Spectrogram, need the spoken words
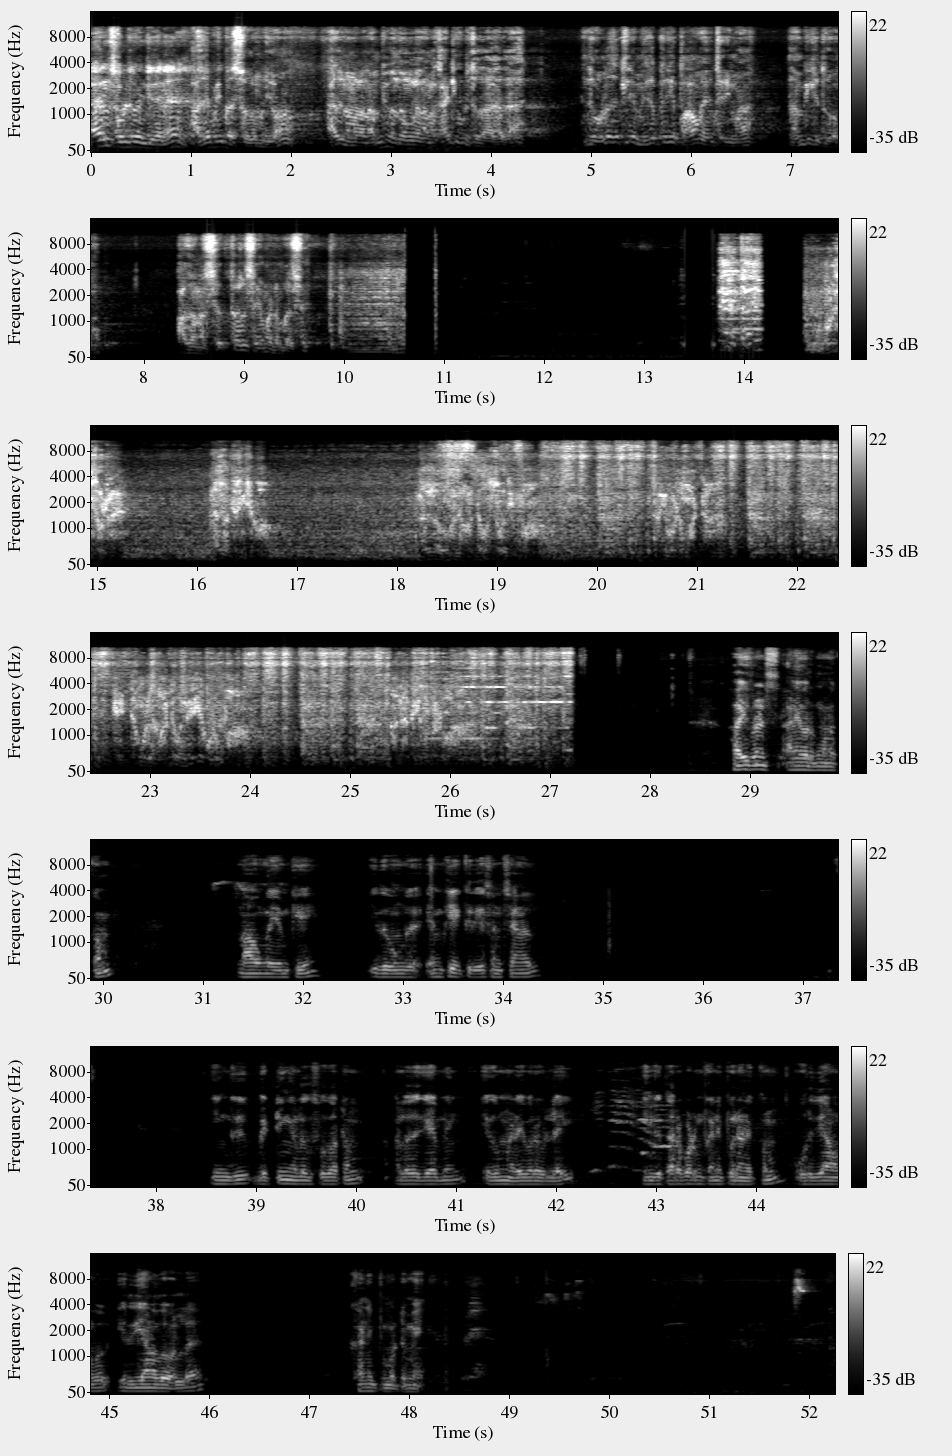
யாருன்னு சொல்ல வேண்டியதானே அது எப்படி பஸ் சொல்ல முடியும்? அது நம்மளை நம்பி வந்தவங்களை நம்ம காட்டி கொடுத்ததாகாதா? இந்த உலகத்திலே மிகப்பெரிய பாவம் எது தெரியுமா? நம்பிக்கை துரோகம். அதை நான் செத்தாலும் செய்ய மாட்டேன் பஸ் ஹாய் ஃப்ரெண்ட்ஸ் அனைவருக்கும் வணக்கம். நான் உங்கள் எம்கே இது உங்கள் எம்கே கிரியேஷன் சேனல் இங்கு பெட்டிங் அல்லது சூதாட்டம் அல்லது கேமிங் எதுவும் நடைபெறவில்லை. இங்கு தரப்படும் கணிப்புகள் அனைத்தும் உறுதியானதோ இறுதியானதோ அல்ல. கணிப்பு மட்டுமே.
